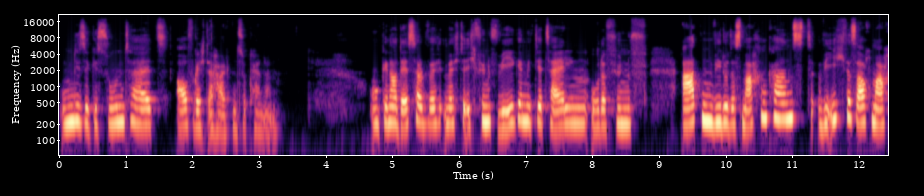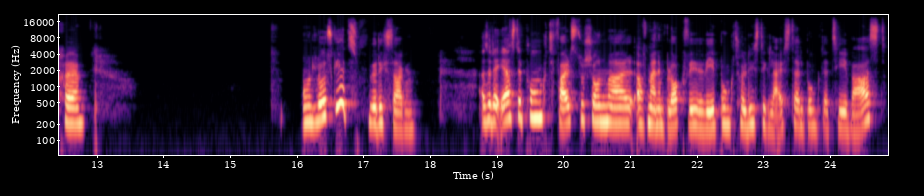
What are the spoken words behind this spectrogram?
um diese Gesundheit aufrechterhalten zu können. Und genau deshalb möchte ich fünf Wege mit dir teilen oder fünf Arten, wie du das machen kannst, wie ich das auch mache und los geht's, würde ich sagen. Also der erste Punkt, falls du schon mal auf meinem Blog www.holisticlifestyle.at warst,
